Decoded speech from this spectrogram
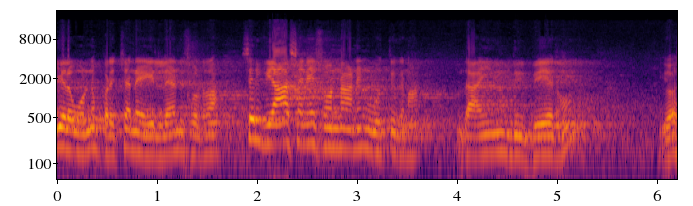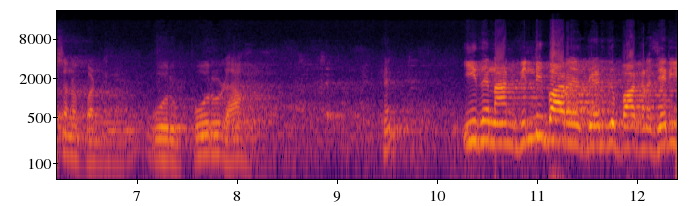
இதில் ஒன்றும் பிரச்சனை இல்லைன்னு சொல்கிறான் சரி வியாசனே சொன்னானேன்னு ஒத்துக்கினான். இந்த ஐந்து பேரும் யோசனை பண்ணுங்க ஒரு பொருளா? இது நான் வில்லி பாரதத்தை எடுத்து பார்க்குறேன். சரி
